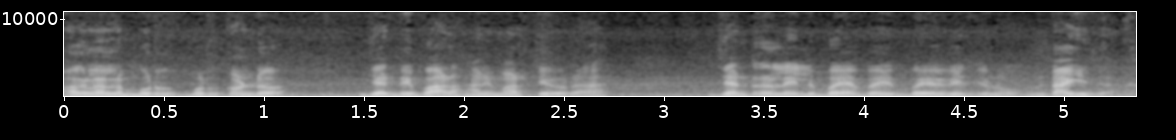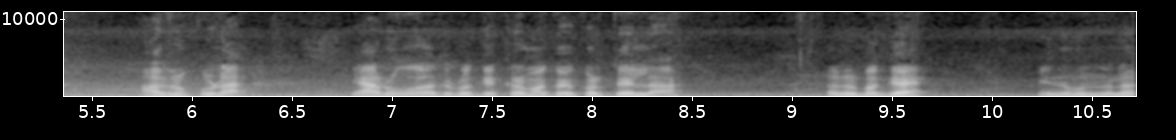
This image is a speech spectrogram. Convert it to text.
ಬಾಗಿಲೆಲ್ಲ ಮುರಿದು, ಮುರಿದುಕೊಂಡು ಜನರಿಗೆ ಭಾಳ ಹಾನಿ ಮಾಡ್ತೀವ್ರ. ಜನರಲ್ಲಿ ಇಲ್ಲಿ ಭಯ ಭಯ ಭಯಭೀತಿನೂ ಉಂಟಾಗಿದೆ. ಆದರೂ ಕೂಡ ಯಾರೂ ಅದ್ರ ಬಗ್ಗೆ ಕ್ರಮ ಕೈಗೊಳ್ತಾ ಇಲ್ಲ. ಅದ್ರ ಬಗ್ಗೆ ಇನ್ನು ಮುಂದಿನ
